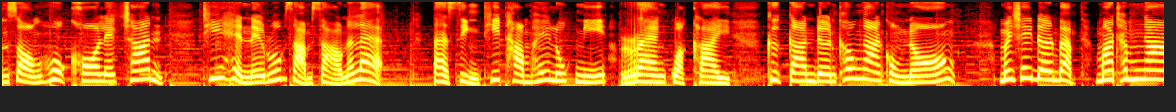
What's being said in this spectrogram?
2026 คอลเลกชันที่เห็นในรูปสามสาวนั่นแหละ แต่สิ่งที่ทำให้ลุคนี้แรงกว่าใคร คือการเดินเข้างานของน้อง ไม่ใช่เดินแบบมาทำงา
